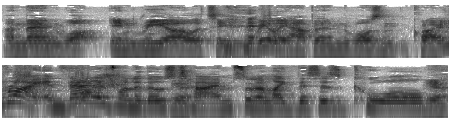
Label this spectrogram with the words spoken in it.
and then what in reality really happened wasn't quite Right, and that flash. is one of those Yeah. times when I'm like, this is cool. Yeah.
